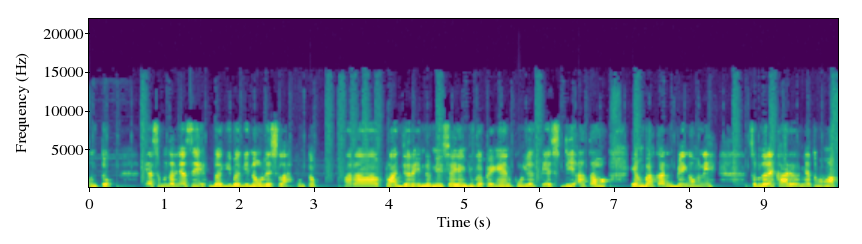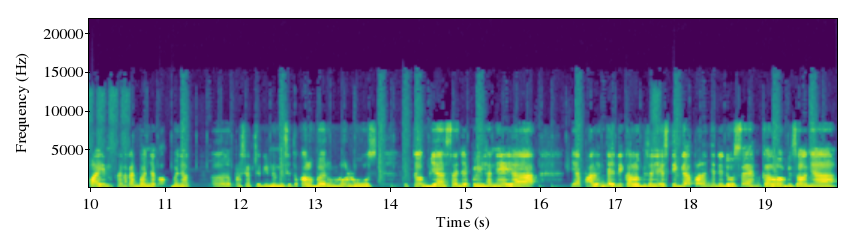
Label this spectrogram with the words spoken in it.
untuk ya sebenarnya sih bagi-bagi knowledge lah untuk para pelajar Indonesia yang juga pengen kuliah PhD atau yang bahkan bingung nih sebenarnya karirnya tuh mau ngapain? Karena kan banyak banyak uh, persepsi di Indonesia tuh kalau baru lulus itu biasanya pilihannya ya ya paling jadi kalau misalnya S3 paling jadi dosen kalau misalnya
